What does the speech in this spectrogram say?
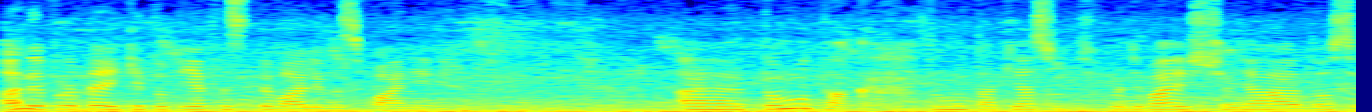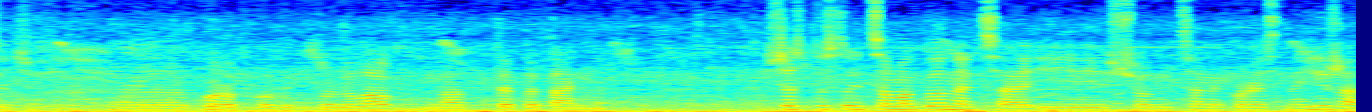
а не про те, які тут є фестивалі в Іспанії. Е, тому так, тому так. Я сподіваюся, що я досить е, коротко відповіла на те питання. Що стосується Макдональдса і що це не корисна їжа,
